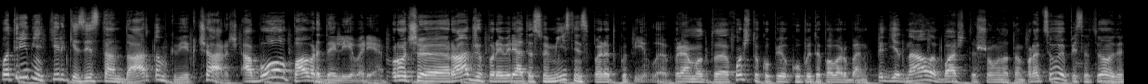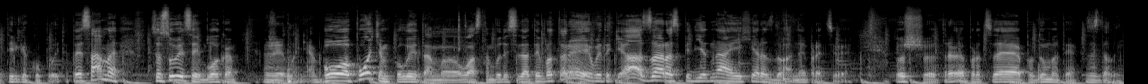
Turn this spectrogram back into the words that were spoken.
Потрібні тільки зі стандартом Quick Charge або Power Delivery. Коротше, раджу перевіряти сумісність перед купівлею. Прямо от е, хочете купити Powerbank, під'єднали, бачите, що воно там працює, після цього тільки купуйте. Те саме стосується і блока живлення. Бо потім, коли там е, у вас там буде сідати батарея, ви такі, а зараз під'єднаю і ще раз два не працює. Тож е, треба про це подумати заздалегідь.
